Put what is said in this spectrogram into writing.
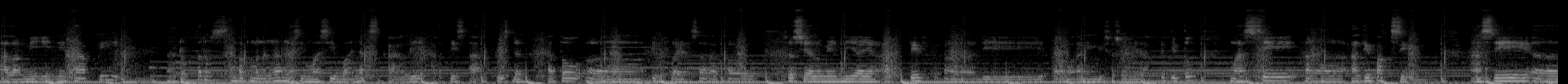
alami ini, tapi nah, dokter sempat mendengar nggak sih masih banyak sekali artis-artis dan atau eh, influencer atau sosial media yang aktif eh, di orang-orang yang di sosial media aktif itu masih eh, anti vaksin masih eh,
